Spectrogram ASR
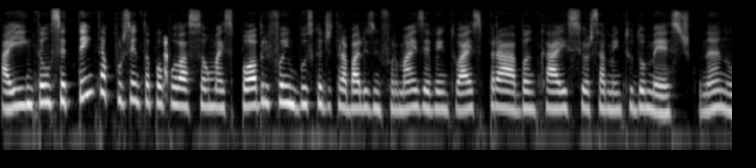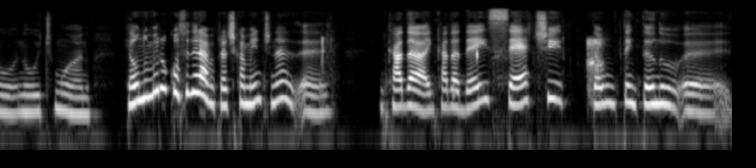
Aí, então, 70% da população mais pobre foi em busca de trabalhos informais eventuais para bancar esse orçamento doméstico, né, no, no último ano. Que é um número considerável, praticamente, né? É, em, cada, em cada 10, 7 estão tentando é,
